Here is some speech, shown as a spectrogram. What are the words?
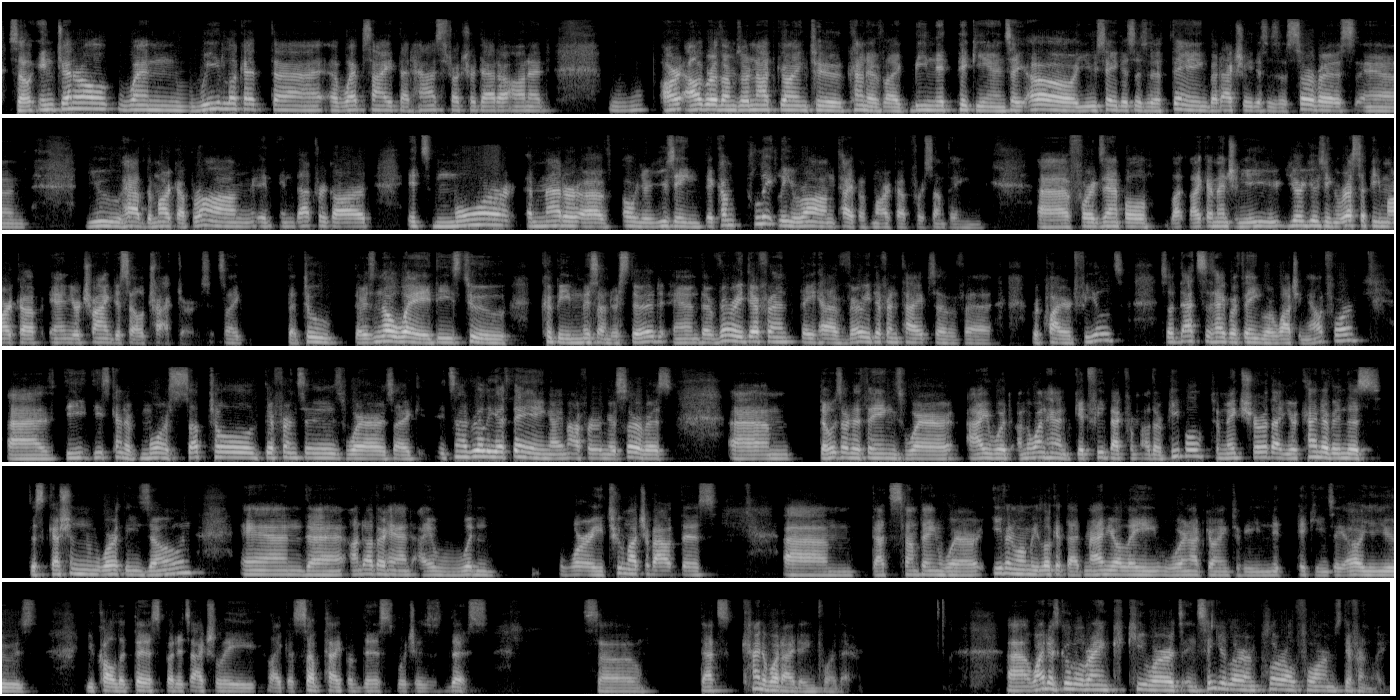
So in general, when we look at uh, a website that has structured data on it, our algorithms are not going to kind of like be nitpicky and say, oh, you say this is a thing, but actually this is a service, and you have the markup wrong in, in that regard. It's more a matter of, oh, you're using the completely wrong type of markup for something. Uh, for example, like I mentioned, you, you're using recipe markup, and you're trying to sell tractors. It's like the two, there's no way these two could be misunderstood. And they're very different. They have very different types of uh, required fields. So that's the type of thing we're watching out for. Uh, the, these kind of more subtle differences where it's like, it's not really a thing. I'm offering a service. Um, those are the things where I would, on the one hand, get feedback from other people to make sure that you're kind of in this discussion-worthy zone. And uh, on the other hand, I wouldn't worry too much about this. Um, that's something where even when we look at that manually, we're not going to be nitpicky and say, oh, you use you called it this, but it's actually like a subtype of this, which is this. So that's kind of what I'd aim for there. Uh, why does Google rank keywords in singular and plural forms differently?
